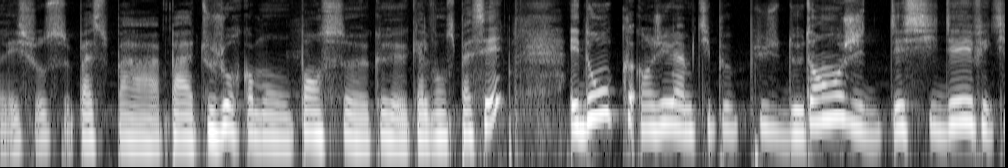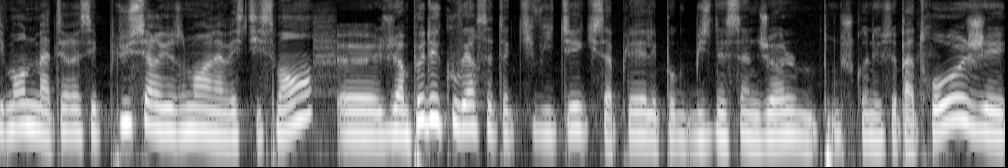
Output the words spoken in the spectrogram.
les choses se passent pas, toujours comme on pense que, qu'elles vont se passer. Et donc, quand j'ai eu un petit peu plus de temps, j'ai décidé effectivement de m'intéresser plus sérieusement à l'investissement. Euh, j'ai un peu découvert cette activité qui s'appelait à l'époque Business Angel. Je connaissais pas trop. J'ai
